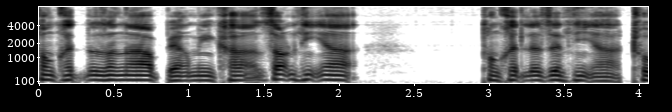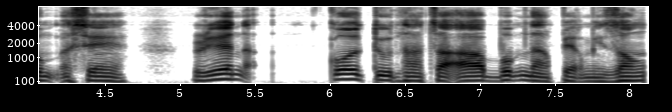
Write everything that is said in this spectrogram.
thongkhat na zanga pek mi kha zar ni a thongkhat la zen hi a thum ase rian kol tu na cha a bum na pek mi zong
